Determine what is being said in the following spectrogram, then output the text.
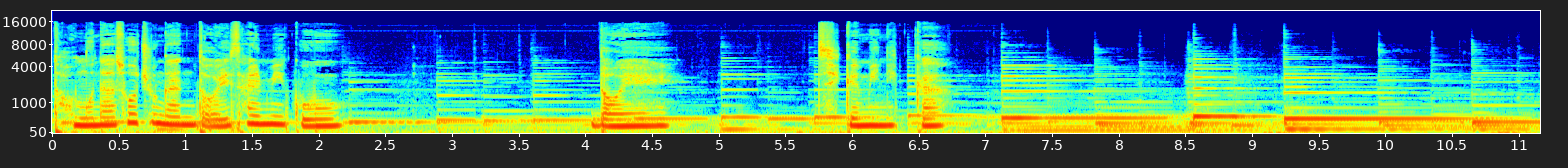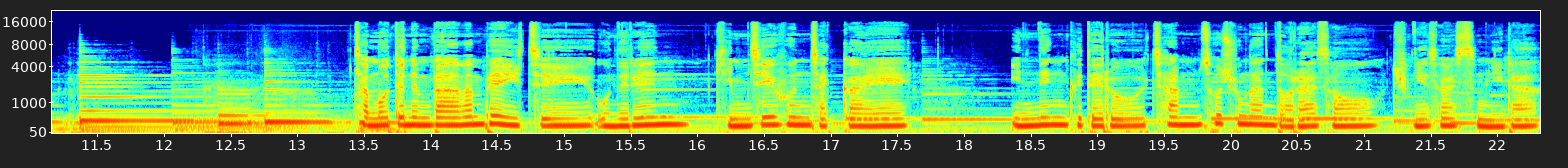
너무나 소중한 너의 삶이고, 너의 지금이니까. 잠 못 드는 밤 한 페이지. 오늘은 김지훈 작가의 있는 그대로 참 소중한 너라서 중에 서였습니다.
